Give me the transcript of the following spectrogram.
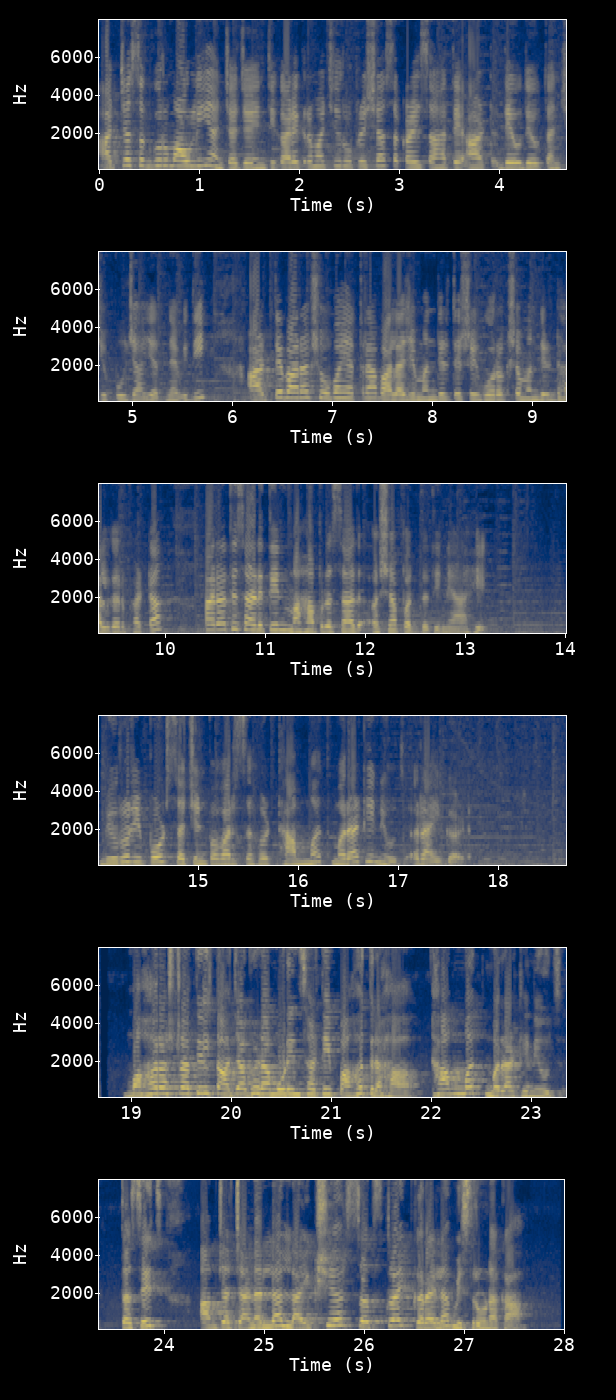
आजच्या सद्गुरू माऊली यांच्या जयंती कार्यक्रमाची रूपरेषा सकाळी सहा ते आठ देवदेवतांची पूजा यज्ञविधी आठ ते बारा शोभायात्रा बालाजी मंदिर ते श्री गोरक्ष मंदिर ढालगर फाटा बारा ते साडेतीन महाप्रसाद अशा पद्धतीने आहे. ब्युरो रिपोर्ट सचिन पवारसह ठाम मत मराठी न्यूज रायगड. महाराष्ट्रातील ताज्या घडामोडींसाठी पाहत रहा ठाम मत मराठी न्यूज. तसेच आमच्या चॅनलला लाईक शेअर सबस्क्राईब करायला विसरू नका.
